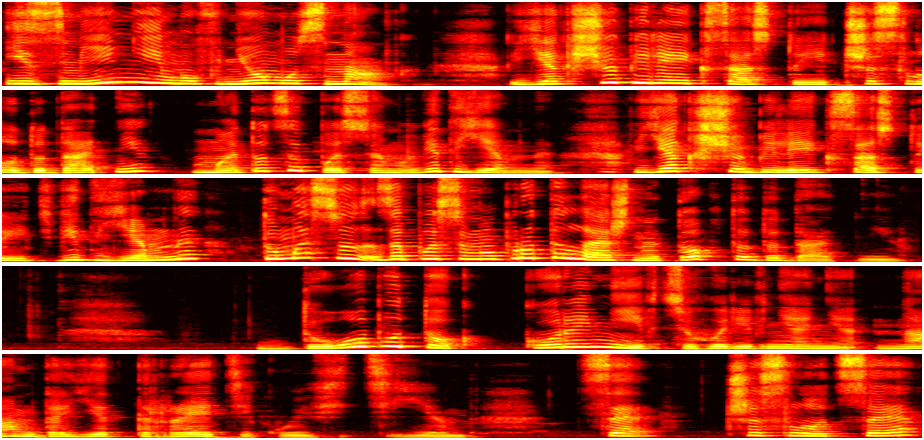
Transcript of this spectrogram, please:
і змінюємо в ньому знак. Якщо біля х стоїть число додатнє, ми тут записуємо від'ємне. Якщо біля х стоїть від'ємне, то ми записуємо протилежне, тобто додатнє. Добуток коренів цього рівняння нам дає третій коефіцієнт. Це число С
